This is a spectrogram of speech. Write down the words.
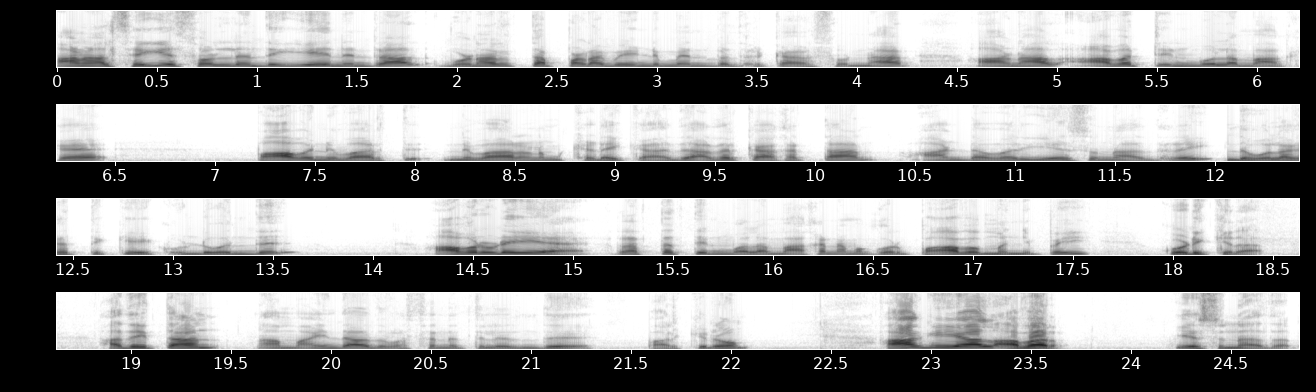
ஆனால் செய்ய சொன்னது ஏனென்றால் உணர்த்தப்பட வேண்டும் என்பதற்காக சொன்னார். ஆனால் அவற்றின் மூலமாக பாவ நிவார்த்தி நிவாரணம் கிடைக்காது. அதற்காகத்தான் ஆண்டவர் இயேசுநாதரை இந்த உலகத்துக்கே கொண்டு வந்து அவருடைய இரத்தத்தின் மூலமாக நமக்கு ஒரு பாவ மன்னிப்பை கொடுக்கிறார். அதைத்தான் நாம் ஐந்தாவது வசனத்திலிருந்து பார்க்கிறோம். ஆகையால் அவர் இயேசுநாதர்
